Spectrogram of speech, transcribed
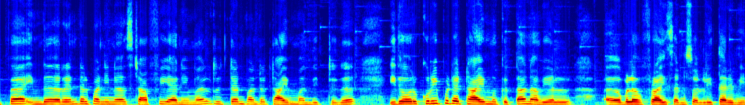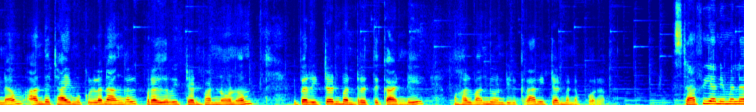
இப்போ இந்த ரெண்டல் பண்ணின ஸ்டஃபி அனிமல் ரிட்டர்ன் பண்ணுற டைம் வந்துட்டுது. இது ஒரு குறிப்பிட்ட டைமுக்கு தான் அவியல் எவ்வளோ ப்ரைஸ்ன்னு சொல்லி தருவினோம். அந்த டைமுக்குள்ளே நாங்கள் பிறகு ரிட்டர்ன் பண்ணணும். இப்போ ரிட்டர்ன் பண்ணுறதுக்காண்டி மகள் வந்து கொண்டிருக்கிறா ரிட்டர்ன் பண்ண போகிறோம் ஸ்டஃபி அனிமலை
